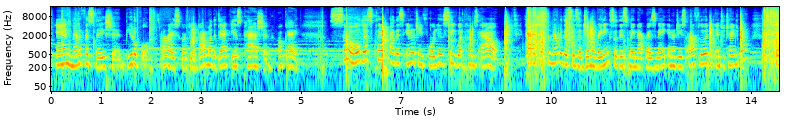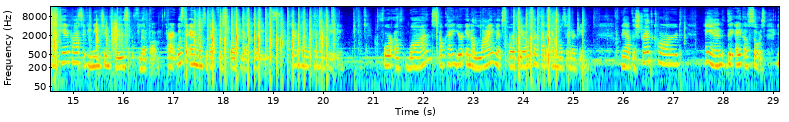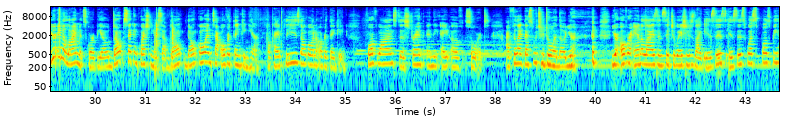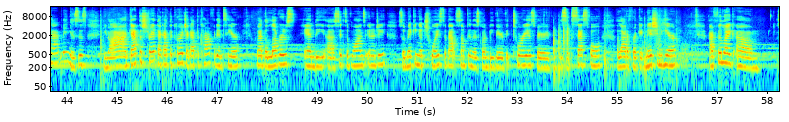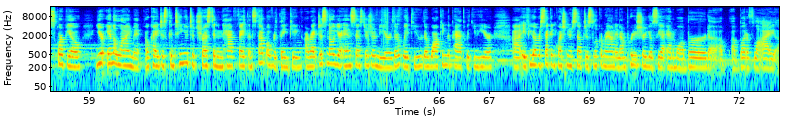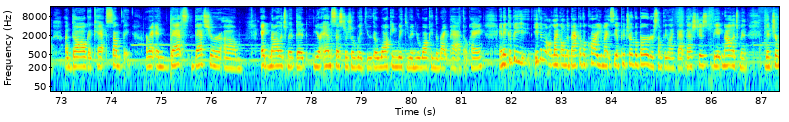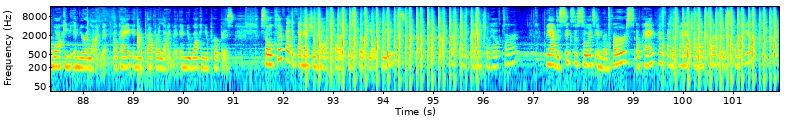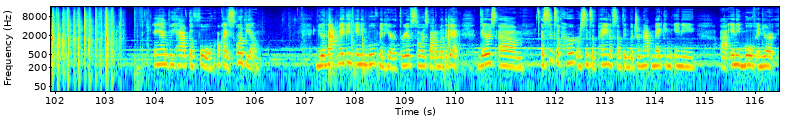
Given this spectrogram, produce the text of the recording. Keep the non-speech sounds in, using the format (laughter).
And manifestation. Beautiful. All right, Scorpio. Bottom of the deck is passion. Okay. So let's clarify this energy for you and see what comes out. Guys, just remember this is a general reading, so this may not resonate. Energies are fluid and interchangeable, so they can cross if you need to. Please flip them. All right, what's the animals about for Scorpio, please? Animal energy. Four of Wands. Okay, you're in alignment, Scorpio. Clarify the animal's energy. We have the Strength card and the eight of swords. You're in alignment scorpio. Don't second question yourself. Don't don't go into overthinking here okay? Please don't go into overthinking. Four of wands the strength and the eight of swords. I feel like that's what you're doing though. You're (laughs) you're over analyzing situations like is this is this what's supposed to be happening? Is this you know i got the strength. I got the courage. I got the confidence here. We have the lovers and the uh, six of wands energy. So making a choice about something that's going to be very victorious very successful. A lot of recognition here I feel like um, Scorpio, you're in alignment, okay? Just continue to trust it and have faith and stop overthinking, all right? Just know your ancestors are near. They're with you. They're walking the path with you here. Uh, if you ever second question yourself, just look around and I'm pretty sure you'll see an animal, a bird, a, a butterfly, a, a, dog, a cat, something, all right? And that's that's your um, acknowledgement that your ancestors are with you. They're walking with you and you're walking the right path, okay? And it could be even like on the back of a car, you might see a picture of a bird or something like that. That's just the acknowledgement that you're walking in your alignment, okay? In your proper alignment and you're walking your purpose. So clarify the financial health card for Scorpio, please. Clarify the financial health card. We have the Six of Swords in reverse, okay? Clarify the financial health card for Scorpio. And we have the Fool. Okay, Scorpio. You're not making any movement here. Three of Swords, bottom of the deck. There's um, a sense of hurt or sense of pain of something, but you're not making any uh, any move and you're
